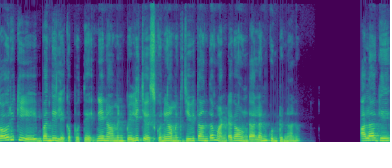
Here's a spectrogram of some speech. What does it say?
గౌరికి ఏ ఇబ్బంది లేకపోతే నేను ఆమెను పెళ్ళి చేసుకుని ఆమెకు జీవితాంతం అండగా ఉండాలనుకుంటున్నాను. అలాగే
